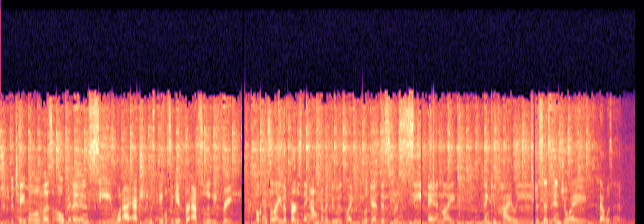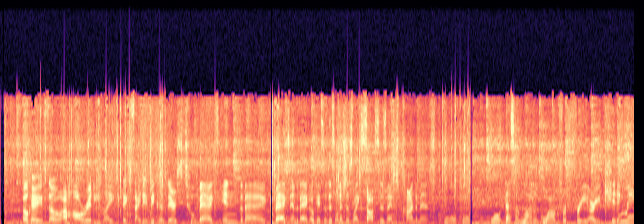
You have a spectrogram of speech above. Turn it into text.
to the table. Let's open it and see what I actually was able to get for absolutely free. Okay, so like the first thing I'm gonna do is like look at this receipt and like, thank you Kylie. It just says enjoy. That was it. Okay, so I'm already like excited because there's two bags in the bag. Two bags in the bag. Okay, so this one is just like sauces and condiments. Cool, cool. Well, that's a lot of guac for free. Are you kidding me?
